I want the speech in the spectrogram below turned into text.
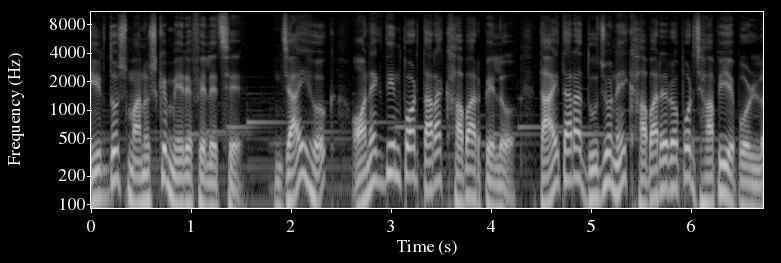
নির্দোষ মানুষকে মেরে ফেলেছে। যাই হোক, অনেকদিন পর তারা খাবার পেল, তাই তারা দুজনেই খাবারের ওপর ঝাঁপিয়ে পড়ল।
